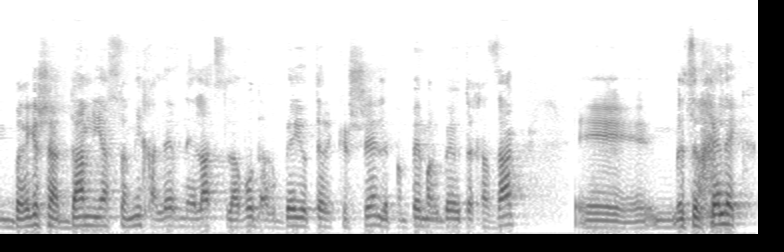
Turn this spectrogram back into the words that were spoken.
ברגע שהדם נהיה סמיך, הלב נאלץ לעבוד הרבה יותר קשה, לפמפם הרבה יותר חזק. אה, אצל חלק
